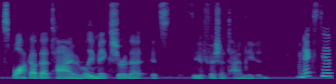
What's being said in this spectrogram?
just block out that time and really make sure that it's, it's the efficient time needed. My next tip,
